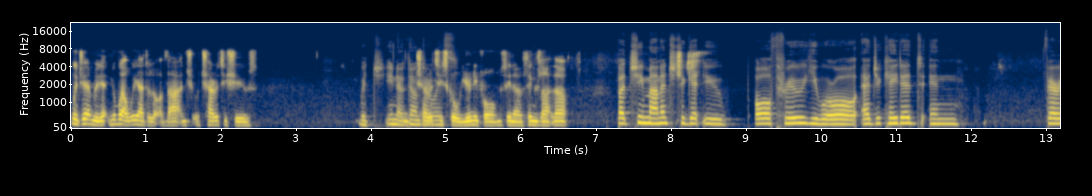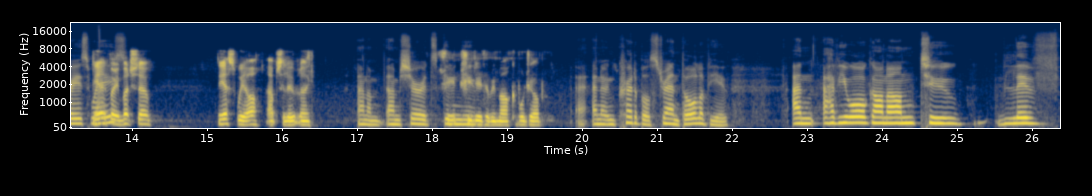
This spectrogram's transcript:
We generally well, we had a lot of that and charity shoes, which you know don't charity always... school uniforms, you know, things like that. But she managed to get you all through. You were all educated in various ways. Yeah, very much so. Yes, we are absolutely and I'm I'm sure it's she, given she you did a remarkable job, an incredible strength, all of you. And have you all gone on to live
